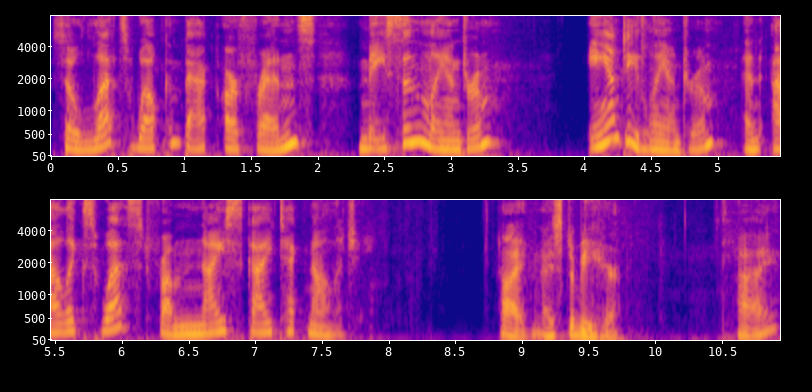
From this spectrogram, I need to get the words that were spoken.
So let's welcome back our friends, Mason Landrum, Andy Landrum, and Alex West from Nice Guy Technology. Hi, nice to be here. Hi.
